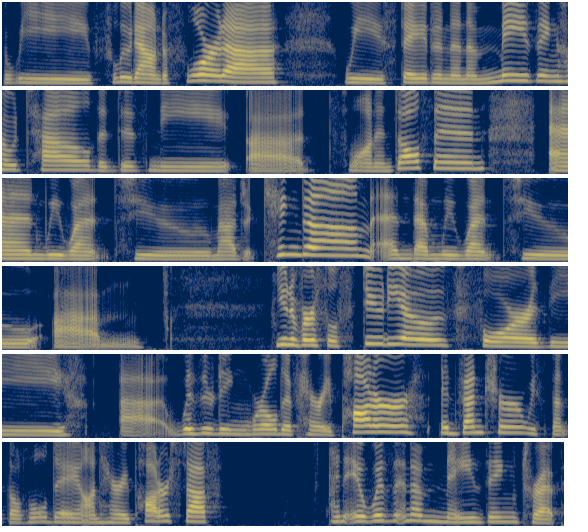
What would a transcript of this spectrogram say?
We flew down to Florida. We stayed in an amazing hotel, the Disney uh, Swan and Dolphin, and we went to Magic Kingdom, and then we went to um, Universal Studios for the uh, Wizarding World of Harry Potter adventure. We spent the whole day on Harry Potter stuff. And it was an amazing trip.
